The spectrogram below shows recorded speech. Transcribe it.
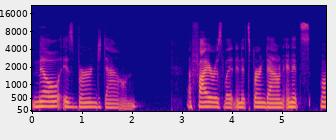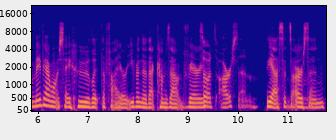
mill is burned down. A fire is lit and it's burned down, and it's well, maybe I won't say who lit the fire, even though that comes out very. so it's arson. Yes, it's mm-hmm. arson.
